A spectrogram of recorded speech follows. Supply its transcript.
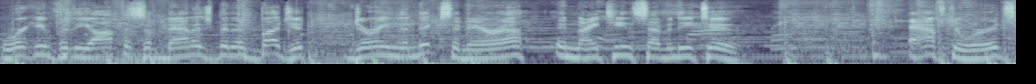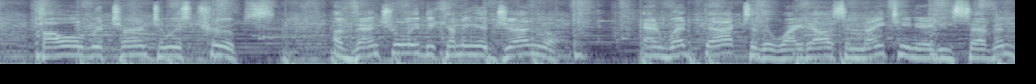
working for the Office of Management and Budget during the Nixon era in 1972. Afterwards, Powell returned to his troops, eventually becoming a general, and went back to the White House in 1987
